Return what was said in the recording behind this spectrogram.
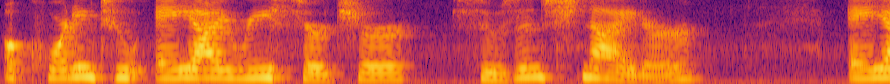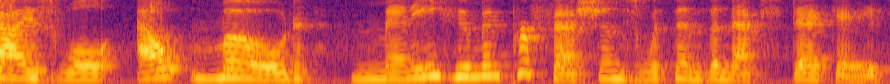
According to AI researcher Susan Schneider, AIs will outmode many human professions within the next decade.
